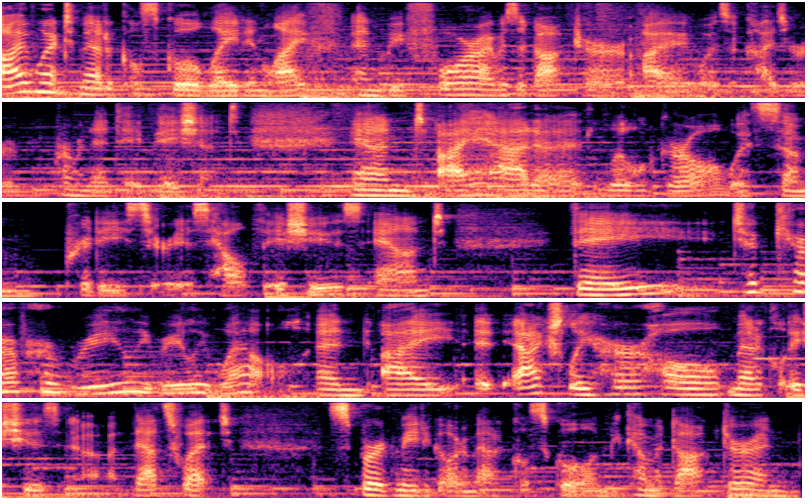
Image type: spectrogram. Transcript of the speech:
I went to medical school late in life, and before I was a doctor, I was a Kaiser Permanente patient. And I had a little girl with some pretty serious health issues, and they took care of her really, really well. And I, actually, her whole medical issues, that's what spurred me to go to medical school and become a doctor. And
